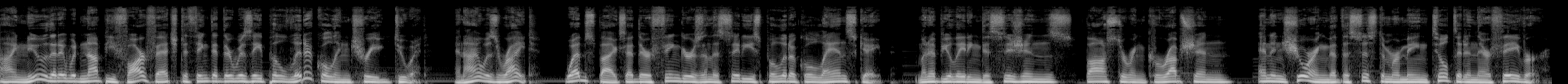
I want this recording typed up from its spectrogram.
I knew that it would not be far fetched to think that there was a political intrigue to it. And I was right. WebSpikes had their fingers in the city's political landscape, manipulating decisions, fostering corruption, and ensuring that the system remained tilted in their favor.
